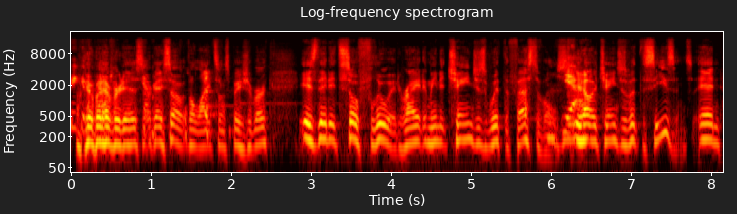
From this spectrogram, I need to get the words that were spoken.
Beacon okay, of whatever it is. Yeah. Okay, so the lights on Spaceship Earth is that it's so fluid, right? I mean, it changes with the festivals. Mm-hmm. Yeah. You know, it changes with the seasons. And,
